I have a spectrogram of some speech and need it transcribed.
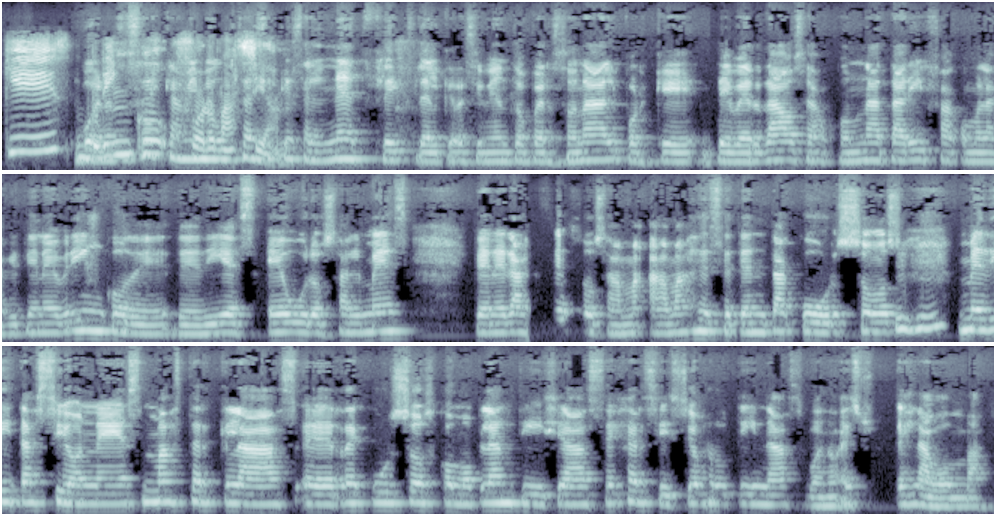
¿Qué es Brinco que Formación? que es el Netflix del crecimiento personal, porque de verdad, o sea, con una tarifa como la que tiene Brinco de, de 10 euros al mes, tener acceso a, más de 70 cursos, meditaciones, masterclass, eh, recursos como plantillas, ejercicios, rutinas, bueno, es, es la bomba.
